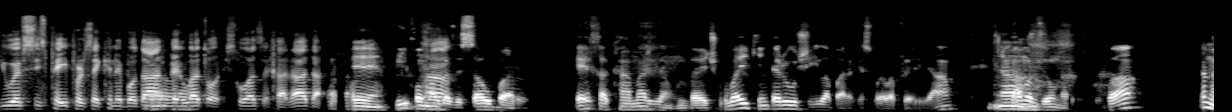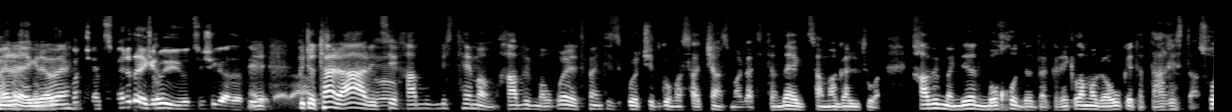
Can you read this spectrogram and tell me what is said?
UFC-ს papers ეკნებოდა ან Bellator-ის, ხო ასე ხარ რა და ე, იყო მაგაზე საუბარო. ეხა კამარზე უნდა ეჭუბა იქ ინტერვიუში ილაპარაკეს ყველაფერი რა. კამარზე უნდა ეჭუბა. და მე ეგრევე ჩემს მე და ეგრევე UFC-ში გადადიოდა რა. ბიჭო, თან რა არის, ცი ხაბიბის თემა, ხაბიბმა უკვე ერთმანეთის გვერდში დგომა საჩანს მაგათიდან და ეგ სამაგალითოა. ხაბიბმა იმდენად მოხოდა და რეკლამა გაუკეთა დაღესტანს. ხო,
